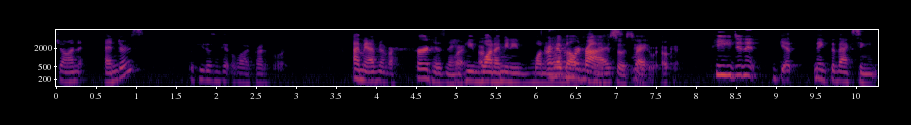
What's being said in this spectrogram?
John Enders? But he doesn't get a lot of credit for it. I mean, I've never heard his name. Right, He okay. won. I mean, he won a I Nobel heard his name Prize. Right. Okay. He didn't get make the vaccine,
